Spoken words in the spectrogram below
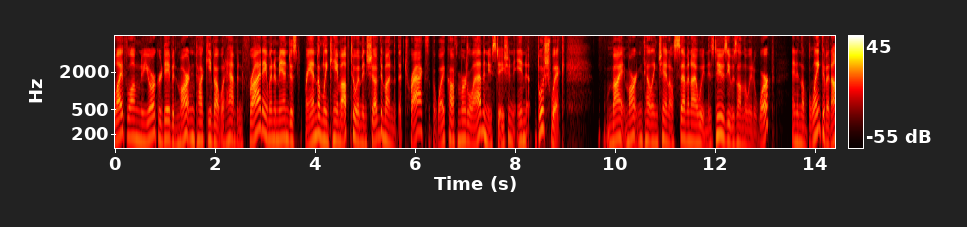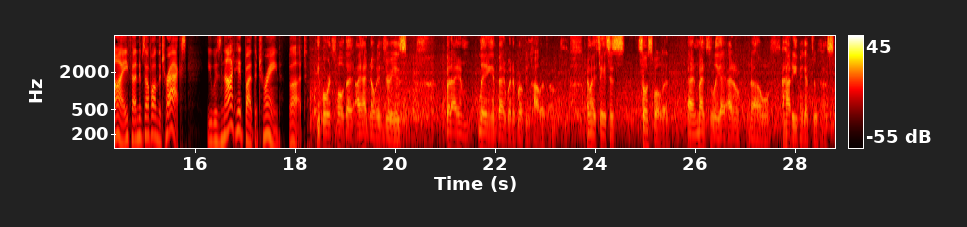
Lifelong New Yorker David Martin talking about what happened Friday when a man just randomly came up to him and shoved him onto the tracks at the Wyckoff Myrtle Avenue station in Bushwick. My, Martin telling Channel 7 Eyewitness News he was on the way to work, and in the blink of an eye, he found himself on the tracks. He was not hit by the train, but. People were told that I had no injuries, but I am laying in bed with a broken collarbone. And my face is so swollen. And mentally, I, I don't know how to even get through this.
